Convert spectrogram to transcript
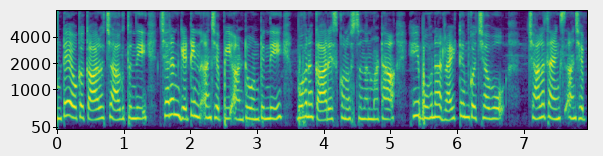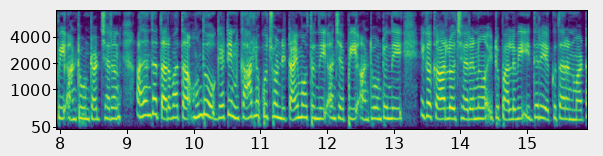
ఉంటే ఒక కారు వచ్చి ఆగుతుంది. చరణ్ గెట్ ఇన్ అని చెప్పి అంటూ ఉంటుంది. భువన కారు వేసుకొని వస్తుందన్నమాట. హే భువన రైట్ టైంకి వచ్చావు. చాలా థ్యాంక్స్ అని చెప్పి అంటూ ఉంటాడు చరణ్. అదంతా తర్వాత ముందు గెట్ ఇన్ కార్లో కూర్చోండి టైం అవుతుంది అని చెప్పి అంటూ ఉంటుంది. ఇక కార్లో చరణ్ ఇటు పల్లవి ఇద్దరు ఎక్కుతారనమాట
